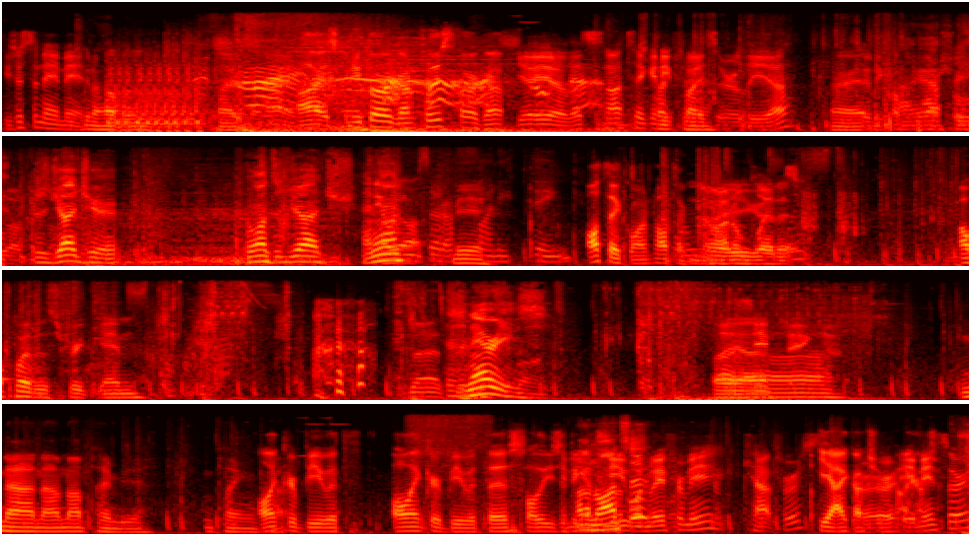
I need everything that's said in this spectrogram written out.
He's just an A It's main. gonna help him. Nice. Nice. Can you throw a gun, please? Throw a gun. Yeah, yeah, let's not take any Fuck yeah. fights early, yeah? All right. It's gonna be I couple got for marshals you. up There's a or judge here. Who wants a judge? Anyone? Yeah. Things are a me. I'll take one. I'll take No, one. I don't you play got it. I'll play this freak game. That's There's an Ares. Oh, Uh, yeah. Same Uh, thing. Nah, nah, I'm not playing B. I'm playing. I'll anchor B with. I'll anchor B with this. I'll use it. Can you On guys one meet side? one way for me? Cat first? Yeah, I got you, Or I A got main, sorry?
